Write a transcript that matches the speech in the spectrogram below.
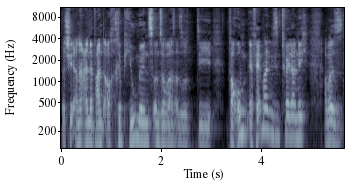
Da steht an einer Wand auch Rip Humans und sowas. Also die, warum erfährt man in diesem Trailer nicht, aber es ist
